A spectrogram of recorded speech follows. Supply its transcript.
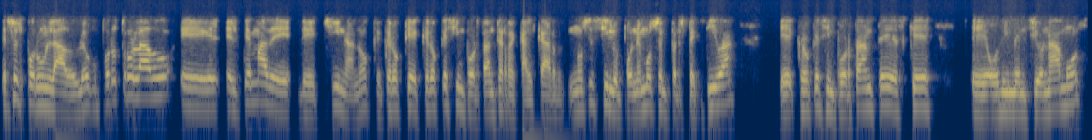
Eso es por un lado. Luego, por otro lado, eh, el tema de, de, China, ¿no? Que creo que creo que es importante recalcar. No sé si lo ponemos en perspectiva, eh, creo que es importante es que eh, o dimensionamos,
